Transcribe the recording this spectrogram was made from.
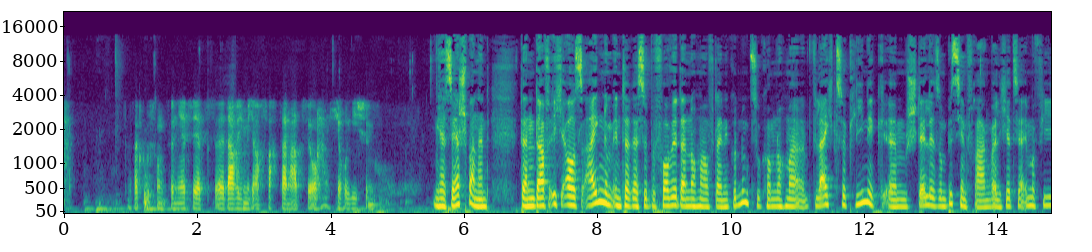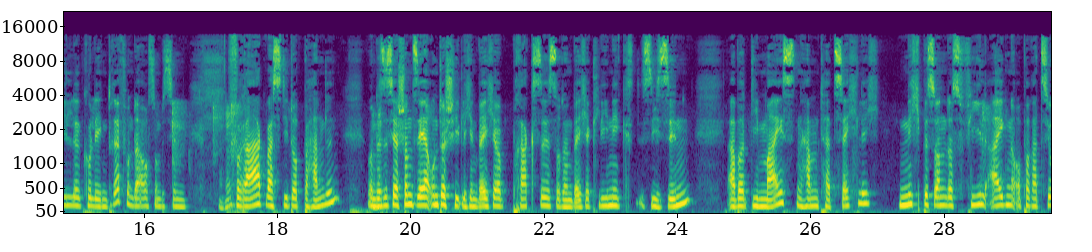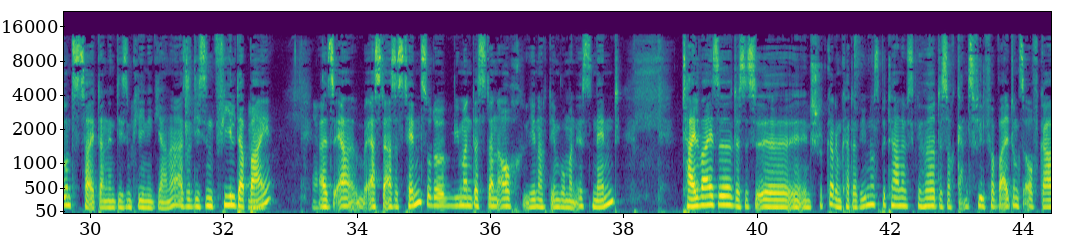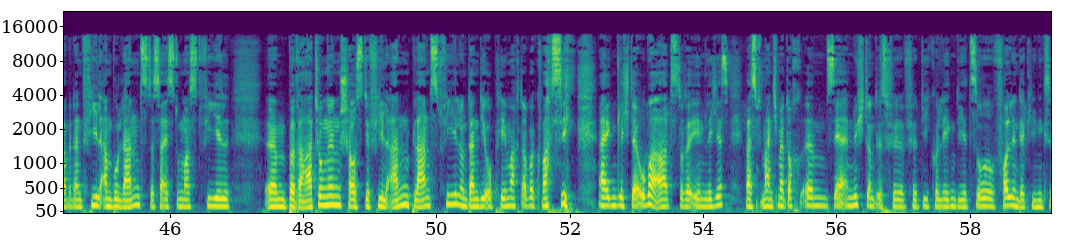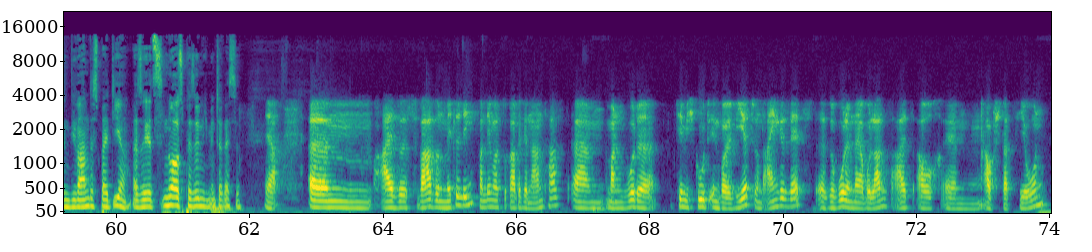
das hat gut funktioniert. Jetzt äh, darf ich mich auch Fachzahnarzt für Chirurgie schimpfen. Ja, sehr spannend. Dann darf ich aus eigenem Interesse, bevor wir dann nochmal auf deine Gründung zukommen, nochmal vielleicht zur Klinikstelle ähm, so ein bisschen fragen, weil ich jetzt ja immer viele Kollegen treffe und da auch so ein bisschen mhm. frag, was die dort behandeln. Und mhm. das ist ja schon sehr unterschiedlich, in welcher Praxis oder in welcher Klinik sie sind aber die meisten haben tatsächlich nicht besonders viel eigene Operationszeit dann in diesem Klinikjahr. Ne? Also die sind viel dabei mhm. Ja. als er, erste Assistenz oder wie man das dann auch, je nachdem, wo man ist, nennt. Teilweise, das ist äh, in Stuttgart im Katharinenhospital, habe ich gehört, ist auch ganz viel Verwaltungsaufgabe, dann viel Ambulanz. Das heißt, du machst viel ähm, Beratungen, schaust dir viel an, planst viel und dann die OP macht aber quasi eigentlich der Oberarzt oder ähnliches, was manchmal doch ähm, sehr ernüchternd ist für, für die Kollegen, die jetzt so voll in der Klinik sind. Wie waren das bei dir? Also jetzt nur aus persönlichem Interesse. Ja, ähm, also es war so ein Mittelding von dem, was du gerade genannt hast. Ähm, man wurde ziemlich gut involviert und eingesetzt, äh, sowohl in der Ambulanz als auch ähm, auf Station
